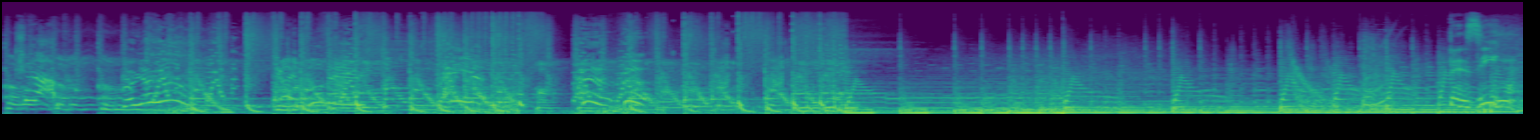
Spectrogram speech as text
Knapp. Jo, jo, jo. magazine.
